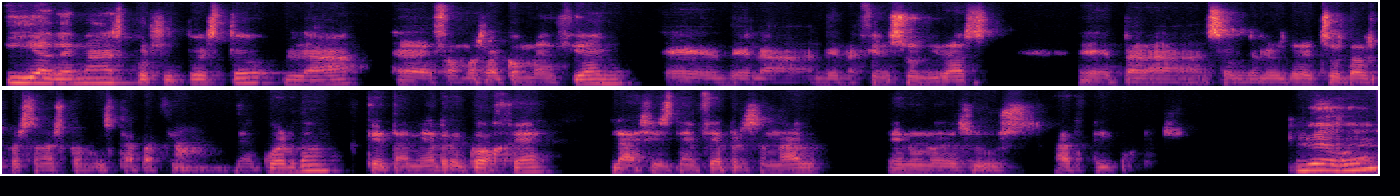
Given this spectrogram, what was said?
y además, por supuesto, la eh, famosa Convención eh, de, la, Naciones Unidas para, sobre los derechos de las personas con discapacidad, ¿de acuerdo? Que también recoge la asistencia personal en uno de sus artículos. Luego,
